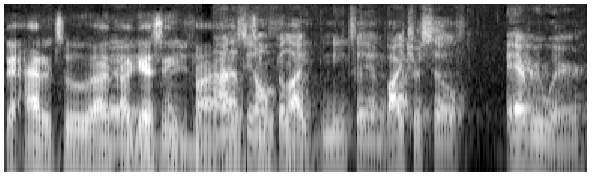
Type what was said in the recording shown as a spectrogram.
the attitude. I, I guess you can find honestly don't feel funny. like you need to invite yourself everywhere.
